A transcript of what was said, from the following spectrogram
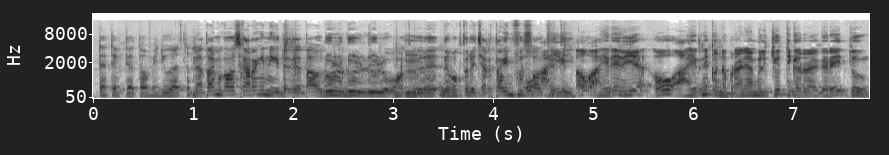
tetep Tommy juga tuh. Nggak tahu kalau sekarang ini kita tidak tahu dulu dulu dulu waktu udah, udah waktu udah cari tahu info Oh, soal akhir- cuti. oh, akhirnya dia oh akhirnya kau udah berani ambil cuti gara-gara itu.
